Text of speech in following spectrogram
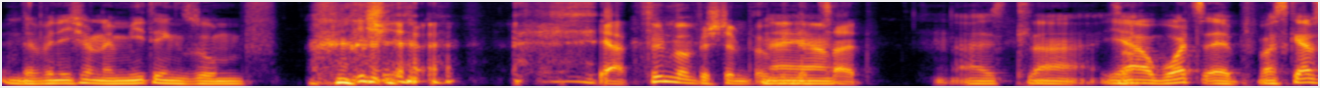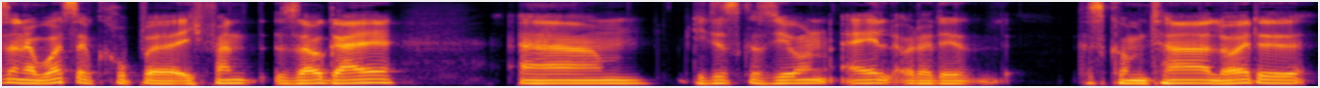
Und da bin ich schon im Meeting-Sumpf. ja, finden wir bestimmt irgendwie Naja. eine Zeit. Alles klar. Ja, WhatsApp. Was gab es in der WhatsApp-Gruppe? Ich fand saugeil ähm, die Diskussion, ey, oder der, das Kommentar, Leute,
